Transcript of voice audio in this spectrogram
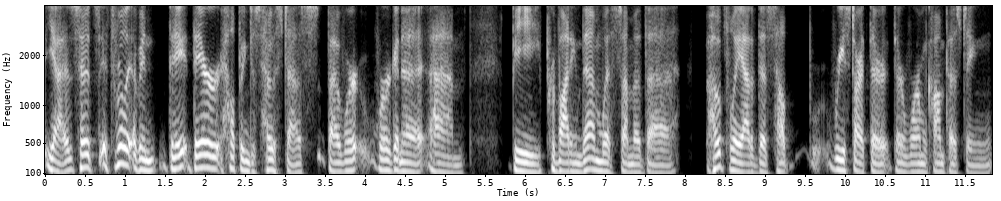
yeah. So it's it's really. I mean, they they're helping just host us, but we're we're gonna um, be providing them with some of the hopefully out of this help restart their their worm composting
